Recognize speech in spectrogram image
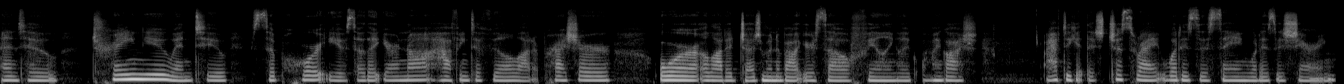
and to train you and to support you so that you're not having to feel a lot of pressure or a lot of judgment about yourself, feeling like, oh my gosh, I have to get this just right. What is this saying? What is this sharing?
